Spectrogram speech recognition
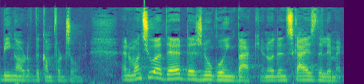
being out of the comfort zone. And once you are there there's no going back you know then sky is the limit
